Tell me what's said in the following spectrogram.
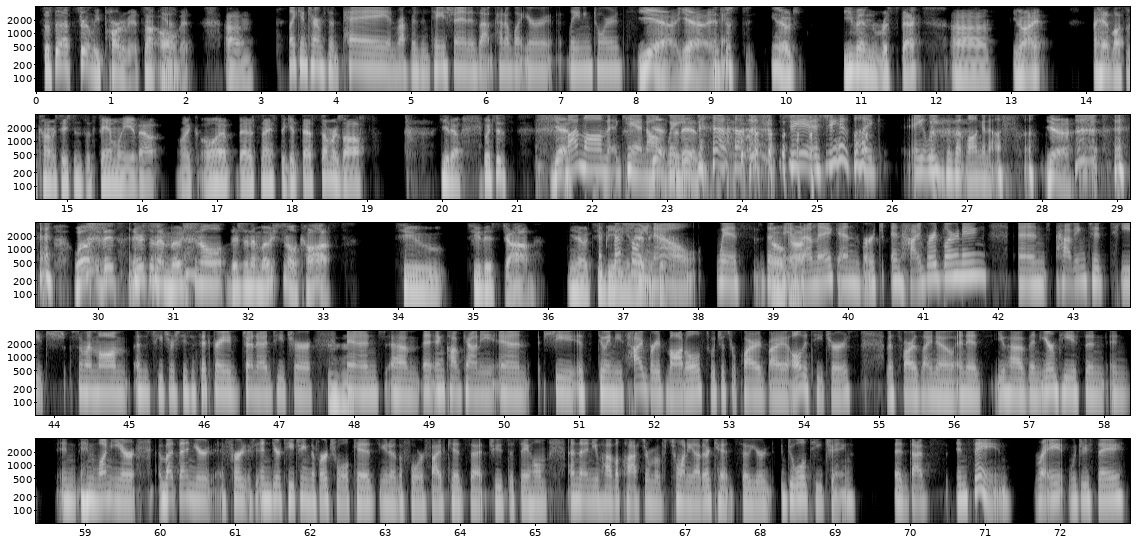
So, so that's certainly part of it. It's not all yeah. of it. Um, like in terms of pay and representation is that kind of what you're leaning towards? Yeah yeah. And okay. just you know even respect uh, you know i i had lots of conversations with family about like oh i bet it's nice to get that summers off you know, which is yes. My mom cannot yes, wait. It is. she she is like eight weeks isn't long enough. yeah. Well, there's there's an emotional there's an emotional cost to to this job. You know, to Especially being an educator. now with the oh, pandemic gosh. and virt- and hybrid learning and having to teach. So my mom, as a teacher, she's a fifth grade gen ed teacher, mm-hmm. and um, in Cobb County, and she is doing these hybrid models, which is required by all the teachers, as far as I know. And it's you have an earpiece and and in in one ear but then you're for and you're teaching the virtual kids you know the four or five kids that choose to stay home. And then you have a classroom of 20 other kids. So you're dual teaching. And that's insane right? Would you say?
